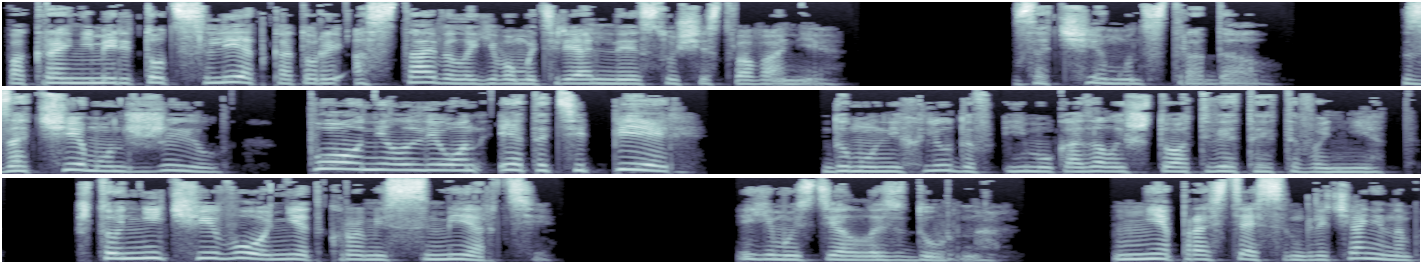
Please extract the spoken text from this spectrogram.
по крайней мере, тот след, который оставило его материальное существование. Зачем он страдал? Зачем он жил? Понял ли он это теперь? думал Нехлюдов, и ему казалось, что ответа этого нет, что ничего нет, кроме смерти. И ему сделалось дурно. Не простясь с англичанином,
